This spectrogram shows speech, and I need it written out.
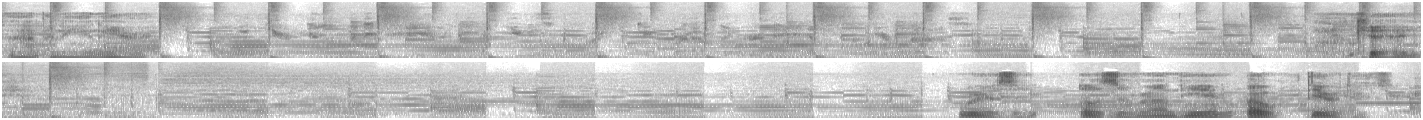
What's happening in here? Okay. Where is it? Oh, is it around here? Oh, there it is.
